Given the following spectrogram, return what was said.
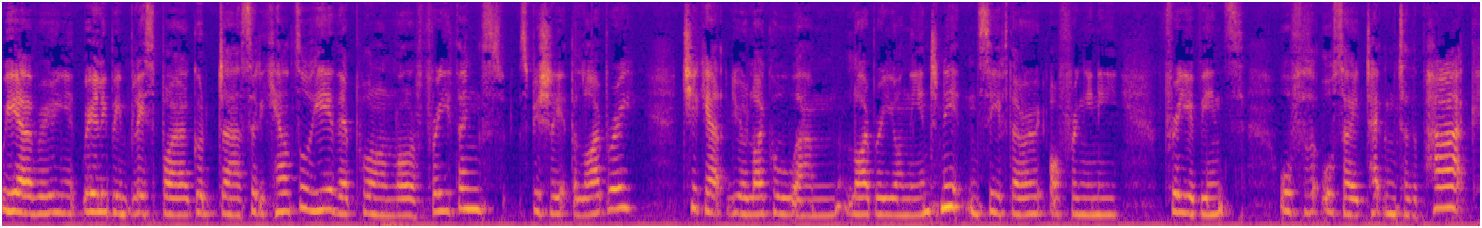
We have really, really been blessed by a good uh, city council here. They put on a lot of free things, especially at the library. Check out your local um, library on the internet and see if they're offering any free events. Also, also, take them to the park.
